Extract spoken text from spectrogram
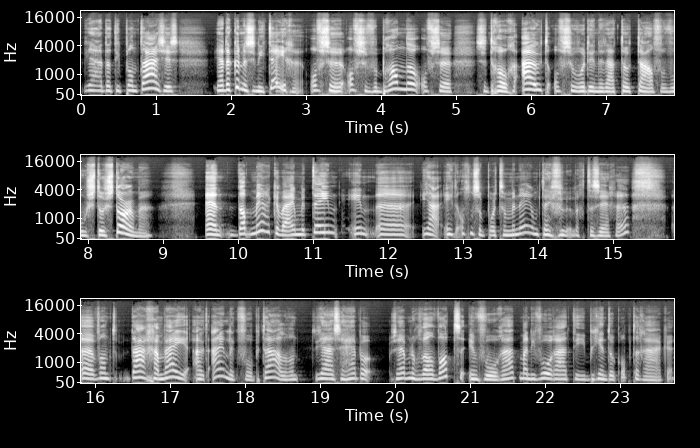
ja, dat die plantages, ja, daar kunnen ze niet tegen. Of ze, of ze verbranden, of ze, ze drogen uit, of ze worden inderdaad totaal verwoest door stormen. En dat merken wij meteen in, uh, ja, in onze portemonnee, om het even lullig te zeggen. Uh, want daar gaan wij uiteindelijk voor betalen. Want ja, ze hebben, ze hebben nog wel wat in voorraad, maar die voorraad die begint ook op te raken.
